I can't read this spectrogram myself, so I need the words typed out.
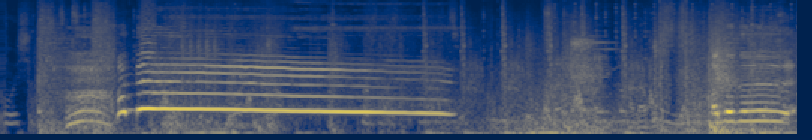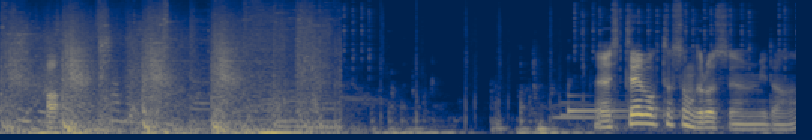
옷이 안 돼! 안 돼, 안 돼, 안 돼. 아. 네, 스테이벅 특성 들었습니다.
